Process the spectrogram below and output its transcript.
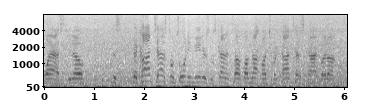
blast, you know. This, the contest on 20 meters was kind of tough. I'm not much of a contest guy, but uh,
